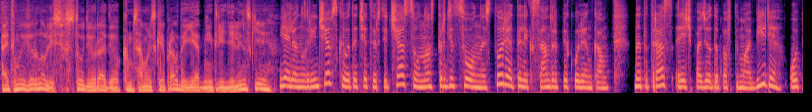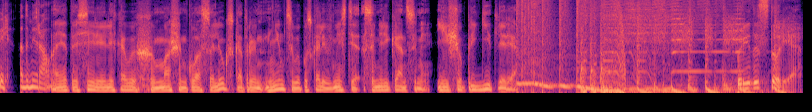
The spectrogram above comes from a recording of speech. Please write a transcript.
А это мы вернулись в студию радио «Комсомольская правда». Я Дмитрий Делинский. Я Алена Гринчевская. В этой четверти часа у нас традиционная история от Александра Пикуленко. На этот раз речь пойдет об автомобиле Opel Admiral. А это серия легковых машин класса люкс, которые немцы выпускали вместе с американцами еще при Гитлере. Предыстория.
